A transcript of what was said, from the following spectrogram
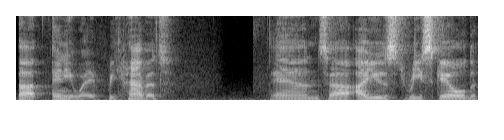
But anyway, we have it. And uh, I used rescaled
